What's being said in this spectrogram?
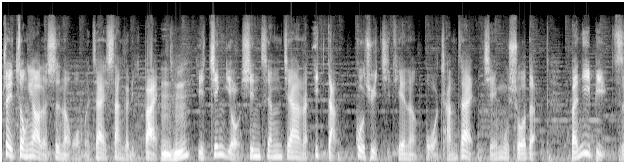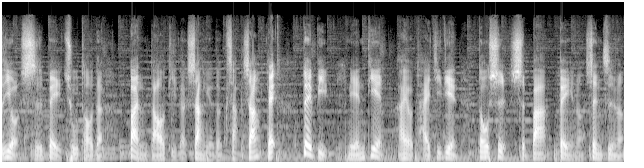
最重要的是呢，我们在上个礼拜，嗯哼，已经有新增加了一档。过去几天呢，我常在节目说的，本一比只有十倍出头的。半导体的上游的厂商，对，对比联电还有台积电都是十八倍呢，甚至呢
